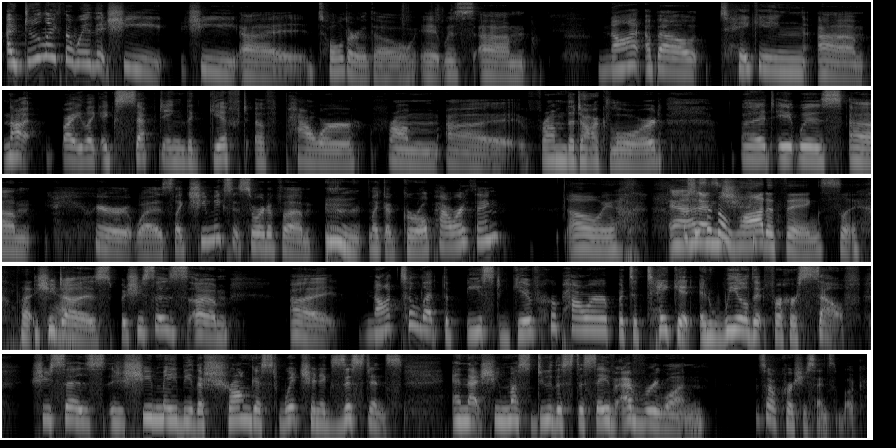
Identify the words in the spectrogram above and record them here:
I do like the way that she she uh told her though. It was um not about taking um not by like accepting the gift of power from uh from the dark lord but it was um here it was like she makes it sort of um like a girl power thing oh yeah. and Well, she says a lot of things. But she yeah. does, but she says um uh not to let the beast give her power, but to take it and wield it for herself. She says she may be the strongest witch in existence and that she must do this to save everyone. So of course she signs the book.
